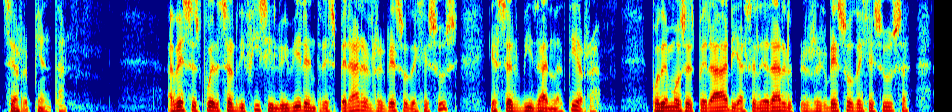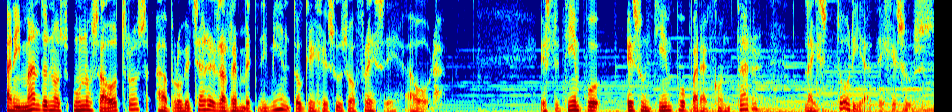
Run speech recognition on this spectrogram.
se arrepientan. A veces puede ser difícil vivir entre esperar el regreso de Jesús y hacer vida en la tierra. Podemos esperar y acelerar el regreso de Jesús animándonos unos a otros a aprovechar el arrepentimiento que Jesús ofrece ahora. Este tiempo es un tiempo para contar la historia de Jesús.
